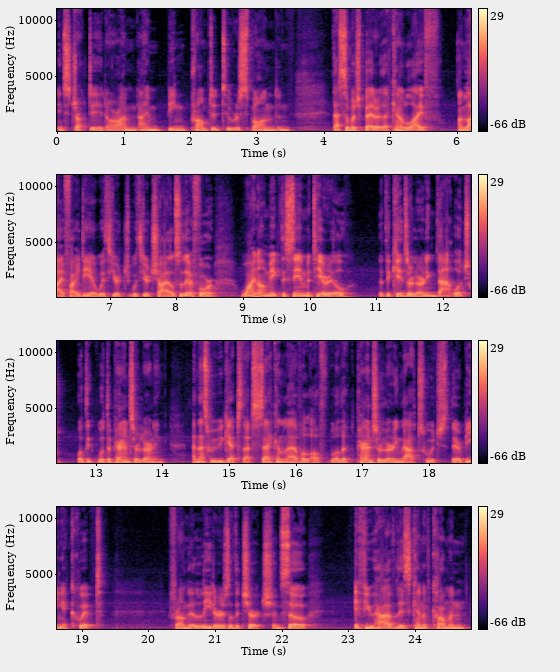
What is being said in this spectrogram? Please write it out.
instructed or I'm I'm being prompted to respond. And that's so much better that kind of life on life idea with your with your child. So therefore why not make the same material that the kids are learning that what what the what the parents are learning and that's where we get to that second level of well the parents are learning that which they're being equipped from the leaders of the church and so if you have this kind of common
